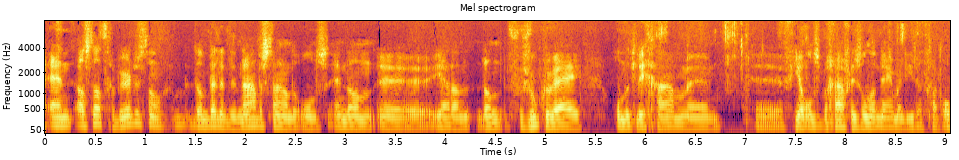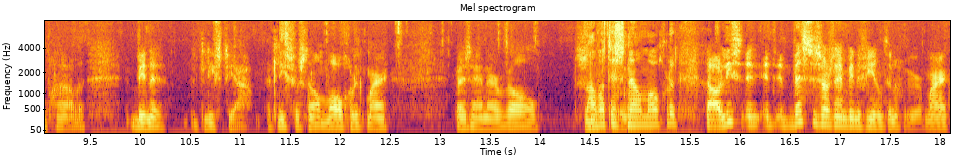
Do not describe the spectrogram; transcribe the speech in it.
en als dat gebeurt, dus dan, dan bellen de nabestaanden ons. En dan, ja, dan, dan verzoeken wij om het lichaam uh, uh, via onze begrafenisondernemer die dat gaat ophalen binnen het liefst, ja, het liefst zo snel mogelijk, maar wij zijn er wel... Nou, wat is snel mogelijk? Nou, liefst, het, het, beste zou zijn binnen 24 uur. Maar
